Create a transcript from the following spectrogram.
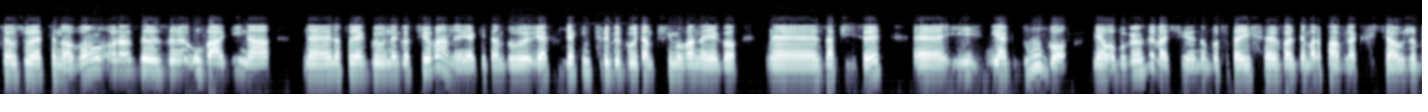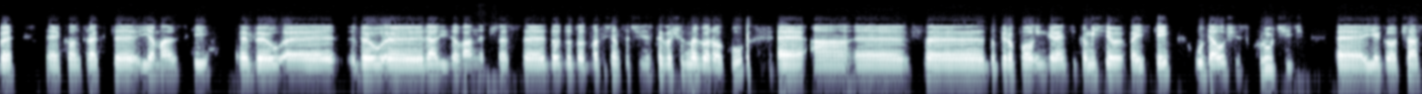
klauzulę cenową oraz z uwagi na, na to, jak był negocjowany, jakie tam były, jak, w jakim trybie były tam przyjmowane jego zapisy. I jak długo miał obowiązywać, no bo tutaj Waldemar Pawlak chciał, żeby E, kontrakt e, jamalski e, był, był realizowany przez do, do, do 2037 roku, a w, dopiero po ingerencji Komisji Europejskiej udało się skrócić jego czas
